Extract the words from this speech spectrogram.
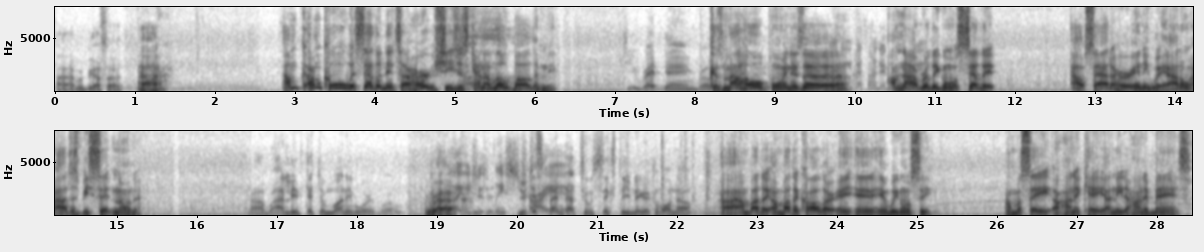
Uh, we'll be outside. Uh. I'm I'm cool with selling it to her. She's just kind of lowballing me. She red gang, bro. Cause my whole point is, uh, I'm not really gonna sell it outside of her anyway. I don't. I just be sitting on it. Nah, but at least get your money worth, bro. Right. you should at least You just spend that 260, nigga. Come on now. All right, I'm about to I'm about to call her and and, and we gonna see. I'm gonna say hundred k. I need hundred bands.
